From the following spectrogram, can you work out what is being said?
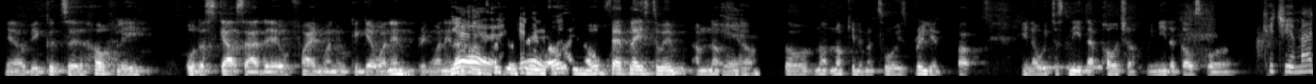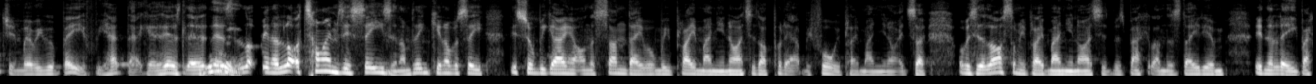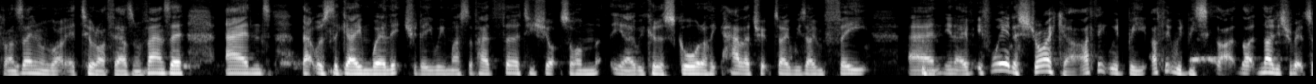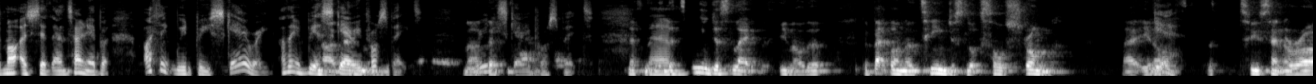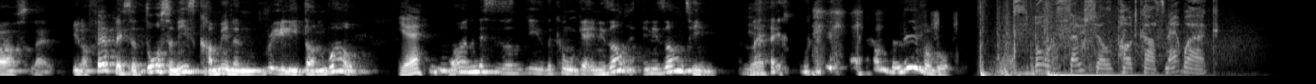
you know, it'd be good to hopefully all the scouts out there will find one who can get one in, bring one in. Yeah, yeah. Well, you know, fair plays to him. I'm not, yeah. you know, so not knocking him at all. He's brilliant, but you know, we just need that poacher. We need a goal scorer. Could you imagine where we would be if we had that? There's, there, there's a lot, been a lot of times this season. I'm thinking, obviously, this will be going out on the Sunday when we play Man United. I put it out before we play Man United. So, obviously, the last time we played Man United was back at London Stadium in the league. Back at London Stadium, we got two and a half thousand fans there, and that was the game where literally we must have had 30 shots on. You know, we could have scored. I think Haller tripped over his own feet. And you know, if, if we had a striker, I think we'd be, I think we'd be like no disrespect to Mark, as said Antonio, but I think we'd be scary. I think it'd be a no, scary definitely. prospect. No, really definitely. scary prospect. Definitely, um, the team just like you know the the backbone of the team just looks so strong. Like you know, yeah. the two centre halves, like you know, fair play to Dawson. He's come in and really done well. Yeah, you know, and this is a guy that can't get in his own in his own team. Yeah. Like, unbelievable. Sports Social Podcast Network.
